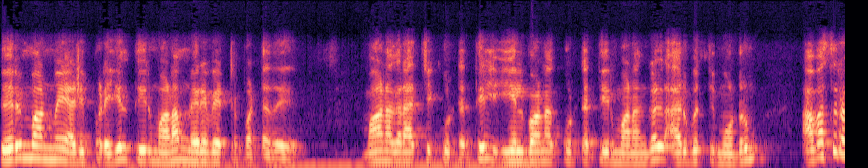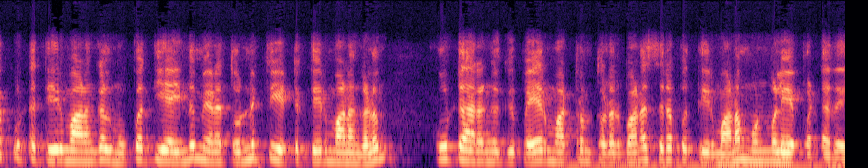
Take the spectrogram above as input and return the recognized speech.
பெரும்பான்மை அடிப்படையில் தீர்மானம் நிறைவேற்றப்பட்டது. மாநகராட்சி கூட்டத்தில் இயல்பான கூட்ட தீர்மானங்கள் அறுபத்தி மூன்றும் அவசர கூட்ட தீர்மானங்கள் முப்பத்தி ஐந்தும் என தொண்ணூற்றி எட்டு தீர்மானங்களும் கூட்ட அரங்குக்கு பெயர் மாற்றம் தொடர்பான சிறப்பு தீர்மானம் முன்மொழியப்பட்டது.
